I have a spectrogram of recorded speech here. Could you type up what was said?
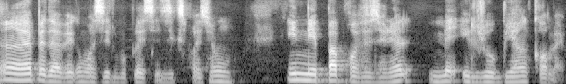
Euh, Répétez avec moi, s'il vous plaît, ces expressions. Il n'est pas professionnel, mais il joue bien quand même.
